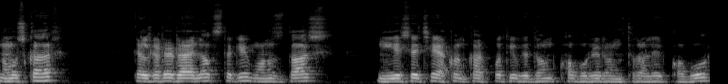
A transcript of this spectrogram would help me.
নমস্কার। ক্যালকাটা ডায়ালগস থেকে মনোজ দাস নিয়ে এসেছে এখনকার প্রতিবেদন খবরের অন্তরালের খবর।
